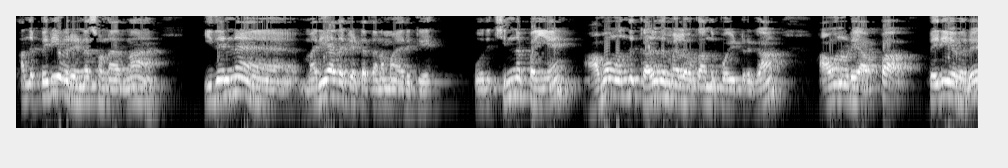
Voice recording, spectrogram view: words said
அந்த பெரியவர் என்ன சொன்னாருன்னா இது என்ன மரியாதை கெட்டத்தனமா இருக்கு? ஒரு சின்ன பையன் அவன் வந்து கழுதை மேல உட்காந்து போயிட்டு இருக்கான். அவனுடைய அப்பா பெரியவர்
